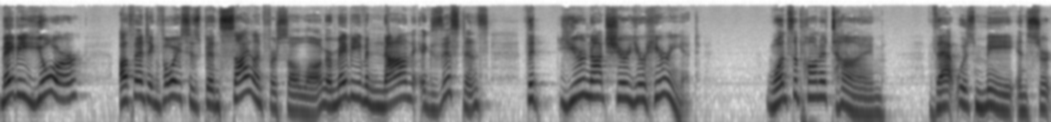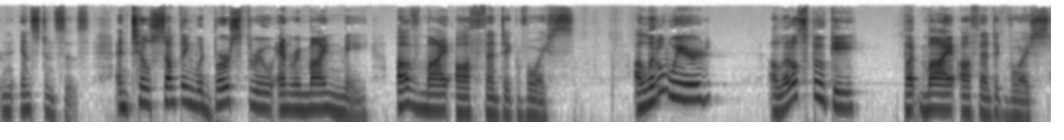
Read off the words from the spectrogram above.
Maybe your authentic voice has been silent for so long, or maybe even non existence, that you're not sure you're hearing it. Once upon a time, that was me in certain instances, until something would burst through and remind me of my authentic voice. A little weird, a little spooky, but my authentic voice.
